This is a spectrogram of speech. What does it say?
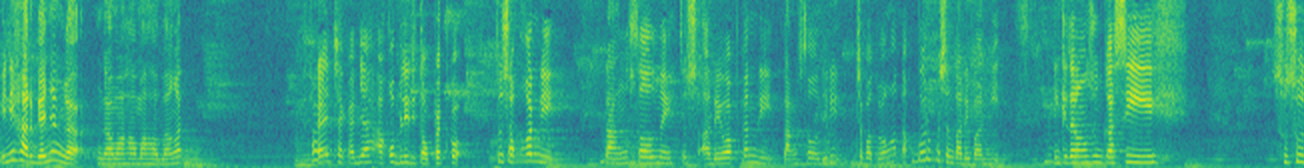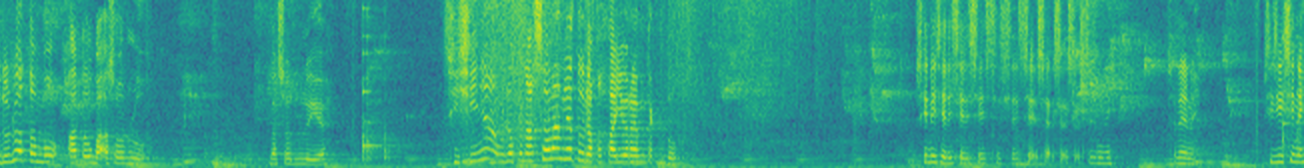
Ini harganya nggak nggak mahal-mahal banget. Kalian cek aja. Aku beli di Topet kok. Terus aku kan di Tangsel nih. Terus Adewap kan di Tangsel. Jadi cepat banget. Aku baru pesen tadi pagi. Ini kita langsung kasih susu dulu atau mau atau bakso dulu? Bakso dulu ya. Sisinya udah penasaran lihat udah ke kayu rentek tuh. Sini sini sini sini sini sini sini sini sini sini nih. Sisi sini.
